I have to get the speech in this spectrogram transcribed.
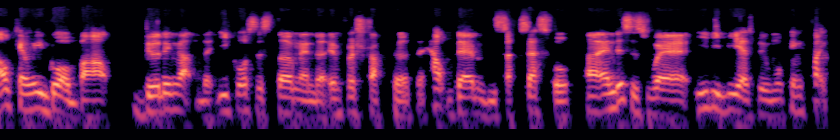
how can we go about building up the ecosystem and the infrastructure to help them be successful. Uh, and this is where EDB has been working quite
